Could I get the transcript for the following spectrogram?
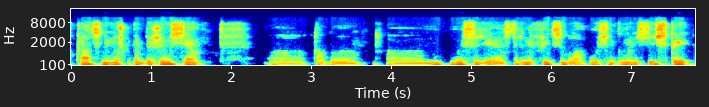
вкратце немножко пробежимся как бы мысль старины Фрица была очень гуманистической,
